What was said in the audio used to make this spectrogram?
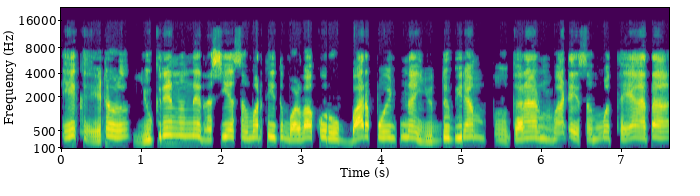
એક હેઠળ યુક્રેન અને રશિયા સમર્થિત બળવાખોરો બાર પોઈન્ટના યુદ્ધ વિરામ કરાર માટે સંમત થયા હતા,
